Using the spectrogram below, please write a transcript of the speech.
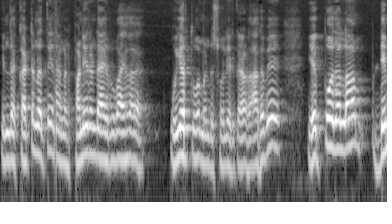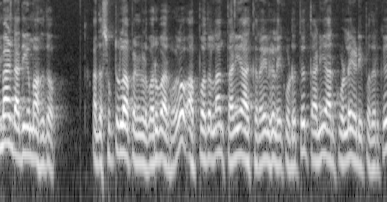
இந்த கட்டணத்தை நாங்கள் பன்னிரெண்டாயிரம் ரூபாயாக உயர்த்துவோம் என்று சொல்லியிருக்கிறார்கள் ஆகவே எப்போதெல்லாம் டிமாண்ட் அதிகமாகுதோ அந்த சுற்றுலா பயணிகள் வருவார்களோ அப்போதெல்லாம் தனியாருக்கு ரயில்களை கொடுத்து தனியார் கொள்ளையடிப்பதற்கு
